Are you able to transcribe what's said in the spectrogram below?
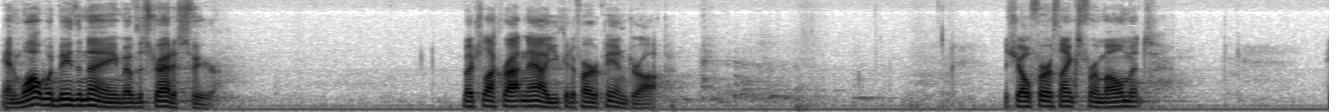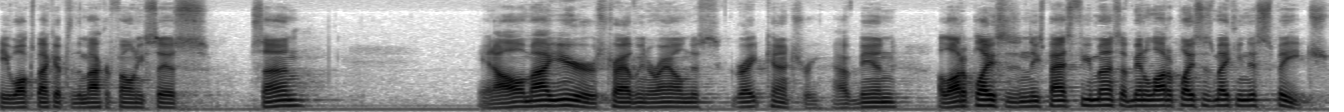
and what would be the name of the stratosphere? Much like right now, you could have heard a pin drop. The chauffeur thinks for a moment. He walks back up to the microphone. He says, Son, in all my years traveling around this great country, I've been a lot of places. In these past few months, I've been a lot of places making this speech.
